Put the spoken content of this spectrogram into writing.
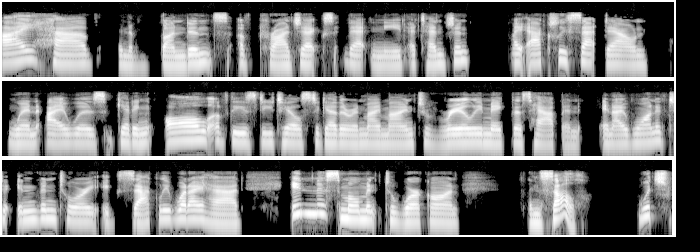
I have an abundance of projects that need attention. I actually sat down when I was getting all of these details together in my mind to really make this happen. And I wanted to inventory exactly what I had in this moment to work on and sell, which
